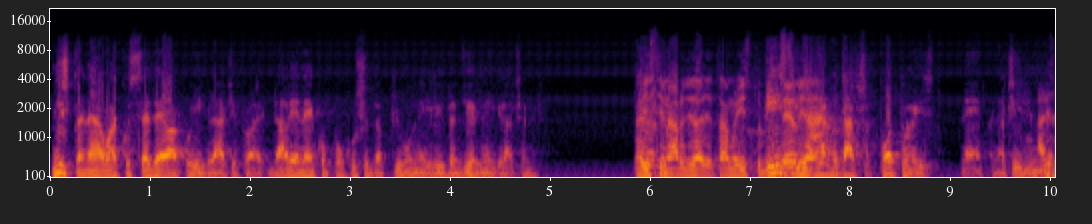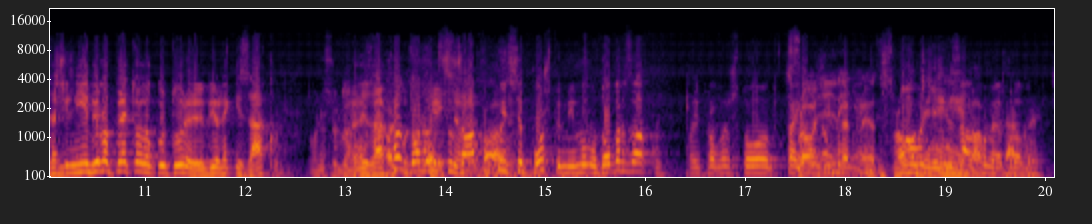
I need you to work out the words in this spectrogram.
Ništa ne, ovako sede, ovako igrači. prolaze. Da li je neko pokušao da pljune ili da dirne igrača nešto? A isti narod je dalje tamo, isto bi Isti hteli, ali- narod, tačno, potpuno isto. Nema, znači... Ali znači nije bilo pre toga kulture, ili je bio neki zakon. Oni su doneli zakon. Pa po doneli su zakon koji se poštuje, mi imamo dobar zakon. Ali problem što... Taj Sprovođenje jel? Sprovođenje nije dobro, je tako problem. je.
